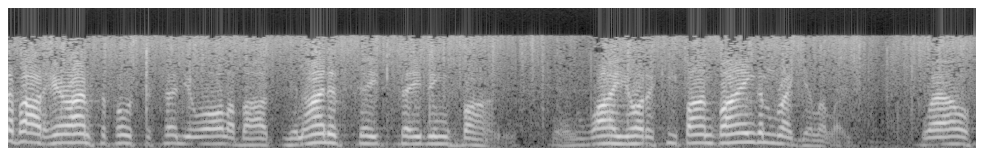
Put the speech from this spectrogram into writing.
Right about here, I'm supposed to tell you all about United States savings bonds and why you ought to keep on buying them regularly. Well,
